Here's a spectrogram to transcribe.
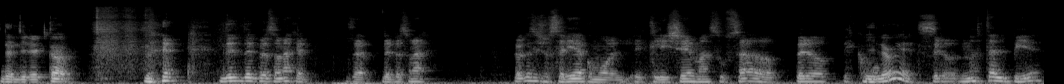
Del director. de- del personaje, o sea, del personaje. Pero qué sé yo, sería como el, el cliché más usado, pero es como... Y lo es. Pero no está al pie.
